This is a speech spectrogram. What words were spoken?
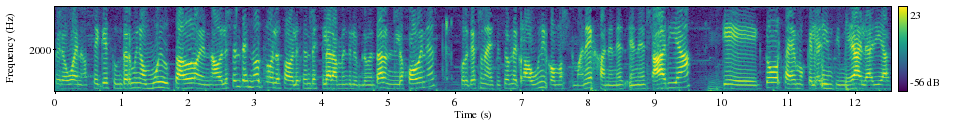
pero bueno, sé que es un término muy usado en adolescentes, no todos los adolescentes claramente lo implementaron, ni los jóvenes, porque es una decisión de cada uno y cómo se manejan en, es- en esa área, Mm. que todos sabemos que el área de intimidad, el área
